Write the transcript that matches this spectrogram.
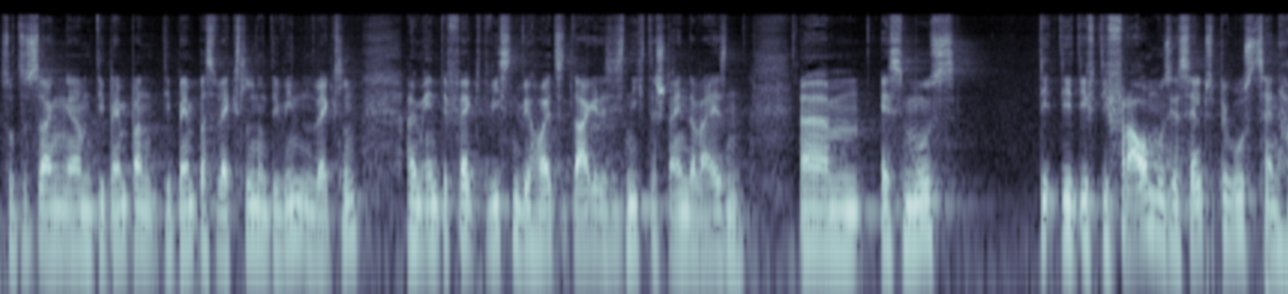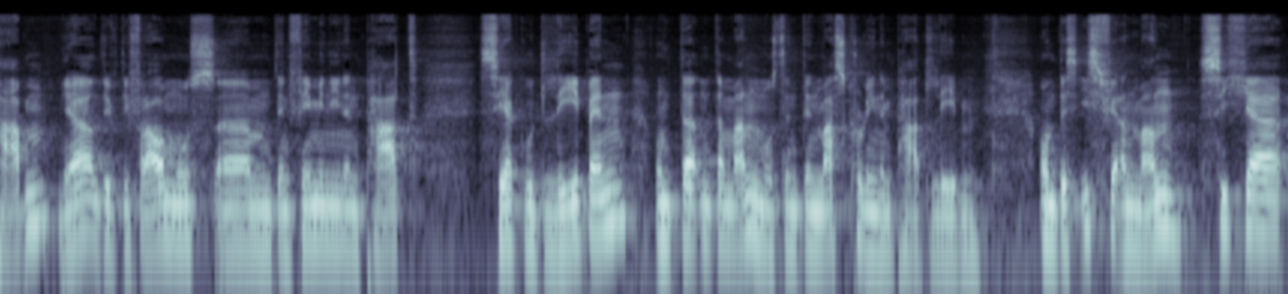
sozusagen ähm, die, Pampern, die Pampers wechseln und die Windeln wechseln. Aber im Endeffekt wissen wir heutzutage, das ist nicht der Stein der Weisen. Ähm, es muss die, die, die, die, Frau muss ihr Selbstbewusstsein haben, ja, und die, die Frau muss ähm, den femininen Part sehr gut leben und der, und der Mann muss den, den maskulinen Part leben. Und es ist für einen Mann sicher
